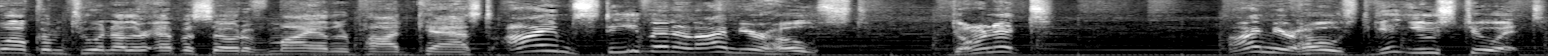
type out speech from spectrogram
Welcome to another episode of my other podcast. I'm Steven and I'm your host. Darn it! I'm your host. Get used to it.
